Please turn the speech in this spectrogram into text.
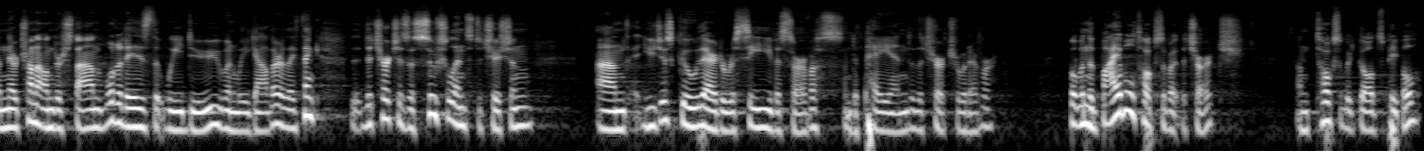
when they're trying to understand what it is that we do when we gather. They think the church is a social institution and you just go there to receive a service and to pay into the church or whatever. But when the Bible talks about the church and talks about God's people,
